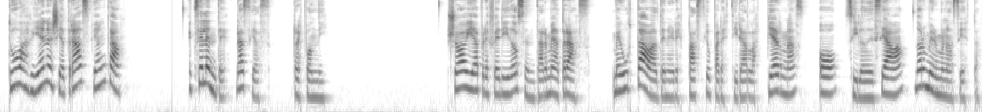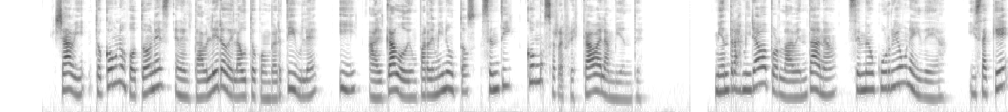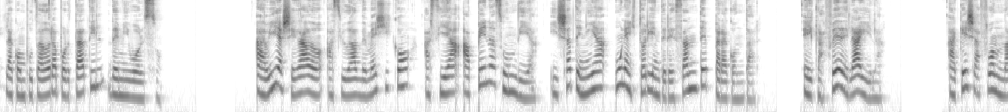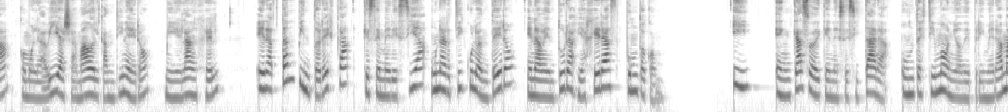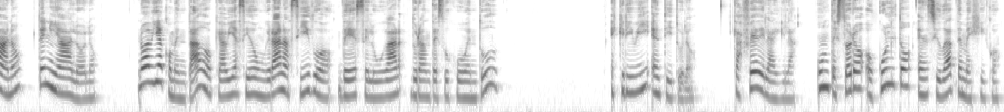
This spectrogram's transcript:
¿Tú vas bien allí atrás, Bianca? Excelente, gracias, respondí. Yo había preferido sentarme atrás. Me gustaba tener espacio para estirar las piernas o, si lo deseaba, dormirme una siesta. Xavi tocó unos botones en el tablero del auto convertible y, al cabo de un par de minutos, sentí cómo se refrescaba el ambiente. Mientras miraba por la ventana, se me ocurrió una idea y saqué la computadora portátil de mi bolso. Había llegado a Ciudad de México hacía apenas un día y ya tenía una historia interesante para contar. El café del águila, Aquella fonda, como la había llamado el cantinero, Miguel Ángel, era tan pintoresca que se merecía un artículo entero en aventurasviajeras.com. Y, en caso de que necesitara un testimonio de primera mano, tenía a Lolo. ¿No había comentado que había sido un gran asiduo de ese lugar durante su juventud? Escribí el título, Café del Águila, un tesoro oculto en Ciudad de México.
